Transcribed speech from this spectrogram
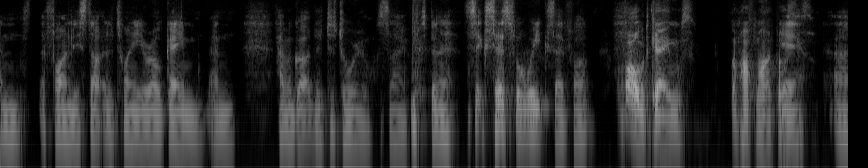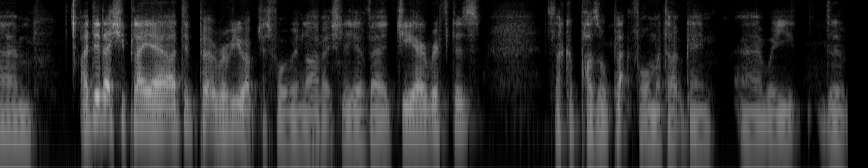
and I finally started a 20 year old game and haven't got the tutorial. So it's been a successful week so far. old games. I'm half my Yeah. Um, I did actually play. Uh, I did put a review up just for we went live. Actually, of uh, Geo Rifters. It's like a puzzle platformer type game uh, where you, the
